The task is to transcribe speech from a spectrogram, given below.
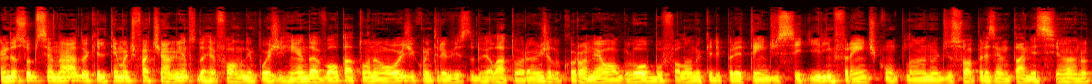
Ainda sobre o Senado, aquele tema de fatiamento da reforma do imposto de renda volta à tona hoje com a entrevista do relator Ângelo Coronel ao Globo, falando que ele pretende seguir em frente com o plano de só apresentar nesse ano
